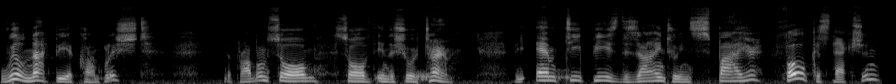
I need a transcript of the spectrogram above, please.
will not be accomplished, the problem solved, solved in the short term the MTP is designed to inspire focused action,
